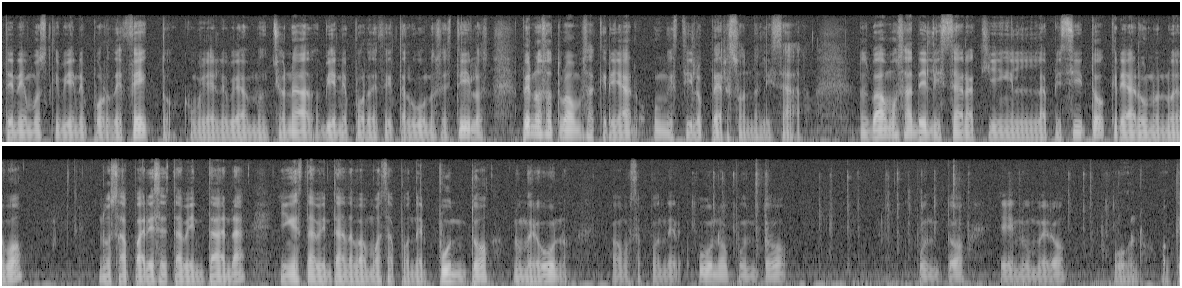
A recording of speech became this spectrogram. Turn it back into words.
Tenemos que viene por defecto como ya le había mencionado viene por defecto algunos estilos pero nosotros vamos a crear un estilo personalizado. Nos vamos a deslizar aquí en el lapicito crear uno nuevo nos aparece esta ventana y en esta ventana vamos a poner punto número uno. Vamos a poner 1 punto punto eh, número 1 ok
